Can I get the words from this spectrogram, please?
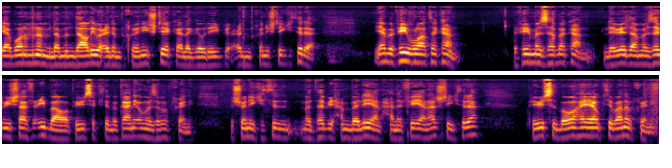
یا بۆن منم لە منداڵی و علم بخوێنی شتێکە لە گەورەی علم خوێنی شتێکی ترە. یا بە پێی وڵاتەکان بە پێی مەزهبەکان لەوێدا مەزەبی شافعی باوە پێویستە کتێبەکانی ئەو مەزەبە بخوێنی. لە شوێنێکی تر مەذهبی حەمبەلیان حەنەفیان هەر شتێکی ترە پێویست بەوە هەیە و کتێبانە بخوێنی.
